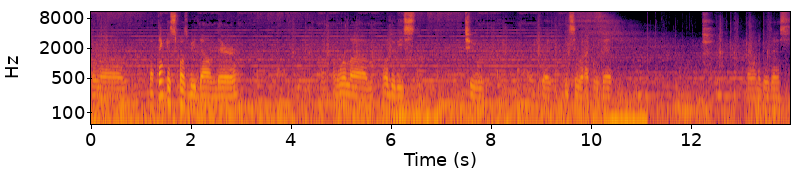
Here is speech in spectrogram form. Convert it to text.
Um, I think it's supposed to be down there. We'll um, we'll do these two real quick and see what I can get. I don't want to do this.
